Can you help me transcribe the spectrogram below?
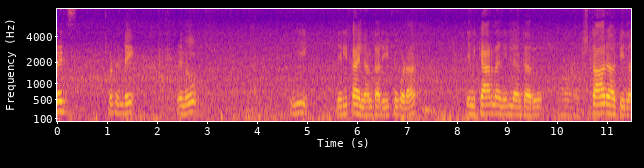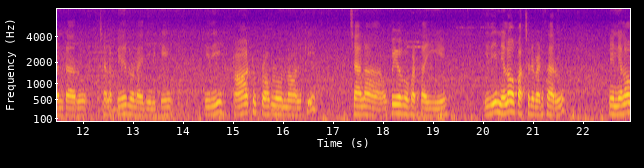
ఫ్రెండ్స్ చూడండి. నేను ఈ నెల్లికాయలు అంటారు వీటిని కూడా. దీన్ని కేరళ నీళ్ళు అంటారు స్టార్ ఆపిల్ అంటారు చాలా పేర్లు ఉన్నాయి దీనికి. ఇది హార్ట్ ప్రాబ్లం ఉన్న వాళ్ళకి చాలా ఉపయోగపడతాయి. ఇది నిలవ పచ్చడి పెడతారు. నేను నిలవ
